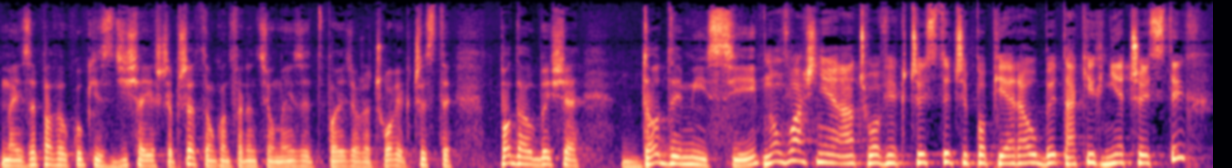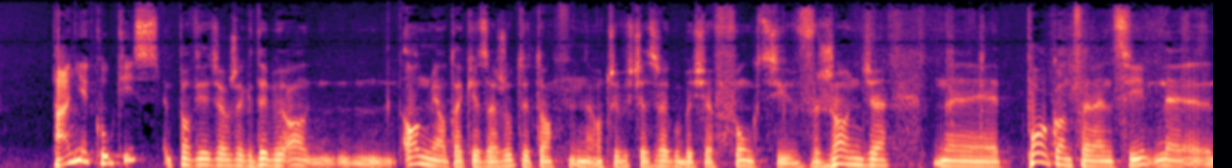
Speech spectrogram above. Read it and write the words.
Mejzy. Paweł Kukiz dzisiaj jeszcze przed tą konferencją Mejzy powiedział, że człowiek czysty podałby się do dymisji. No właśnie, a człowiek czysty, czy popierałby takich nieczystych? Panie Kukis? Powiedział, że gdyby on, on miał takie zarzuty, to mm, oczywiście zrzekłby się funkcji w rządzie. E, Po konferencji e,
